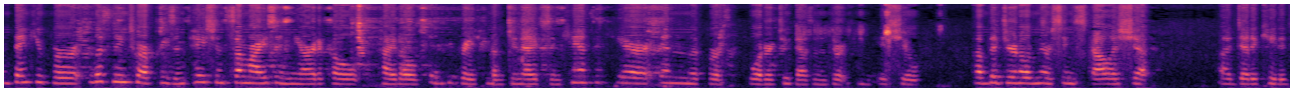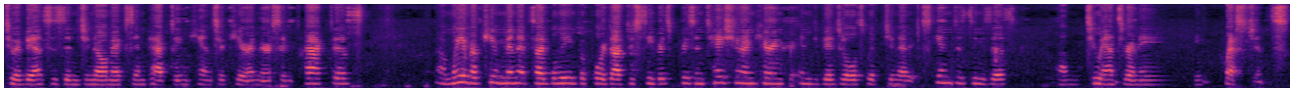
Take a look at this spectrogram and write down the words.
And thank you for listening to our presentation summarizing the article titled Integration of Genetics in Cancer Care in the first quarter 2013 issue of the Journal of Nursing Scholarship uh, dedicated to advances in genomics impacting cancer care and nursing practice. Um, we have a few minutes, I believe, before Dr. Seibert's presentation on caring for individuals with genetic skin diseases um, to answer any questions.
